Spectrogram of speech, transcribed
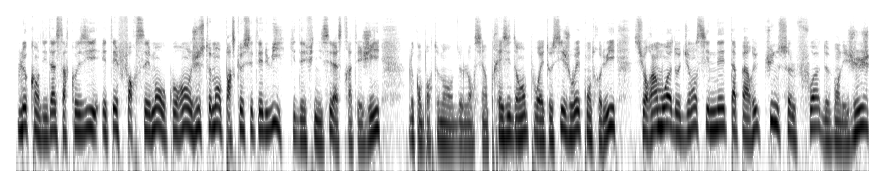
le candidat Sarkozy était forcément au courant justement parce que c'était lui qui définissait la stratégie. Le comportement de l'ancien président pourrait aussi jouer contre lui. Sur un mois d'audience, il n'est apparu qu'une seule fois devant les juges.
